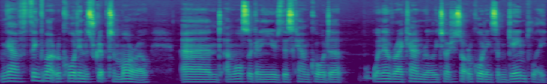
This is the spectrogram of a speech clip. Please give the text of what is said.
I'm going to think about recording the script tomorrow, and I'm also going to use this camcorder whenever I can, really, to actually start recording some gameplay.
